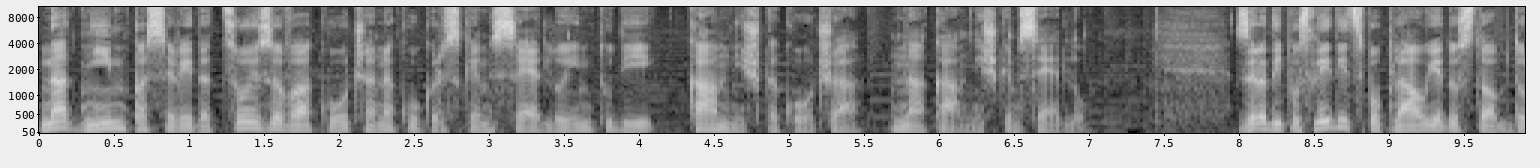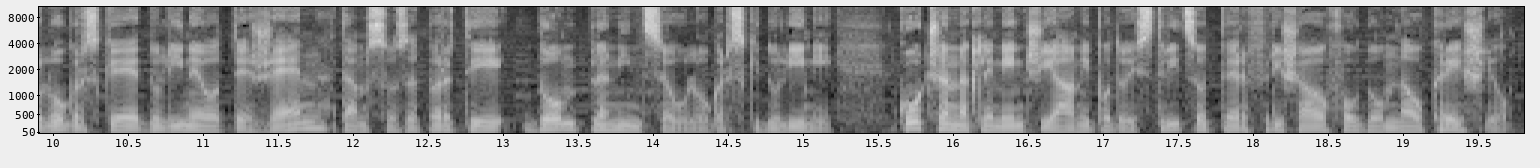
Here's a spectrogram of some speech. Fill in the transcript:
nad njim pa seveda Cojzova koča na Kukerskem sedlu in tudi Kamniška koča na Kamniškem sedlu. Zaradi posledic poplav je dostop do Logarske doline otežen, tam so zaprti dom planincev v Logarski dolini, koča na Klemenči jami pod Ojstrico ter Frišaufov dom na Okrešlju.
